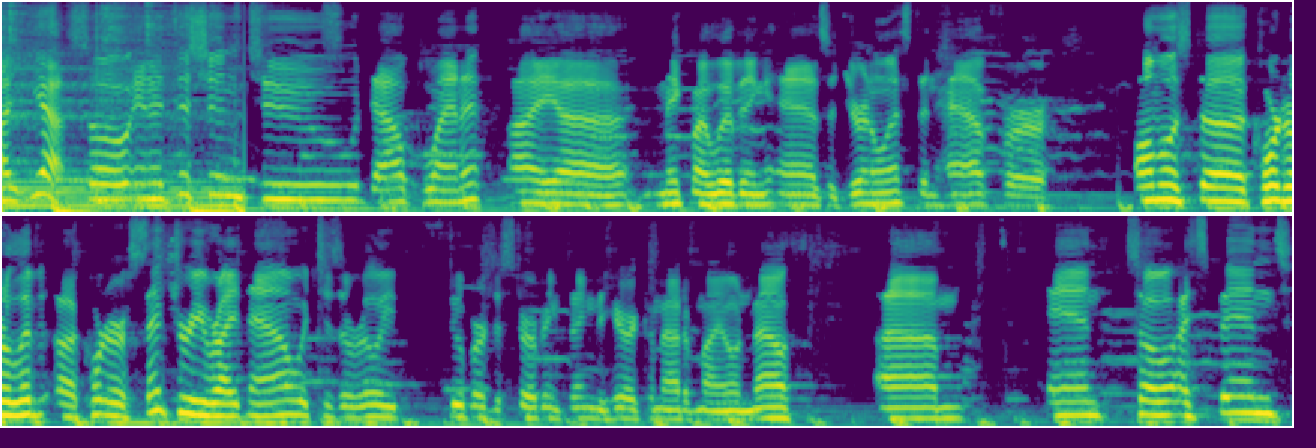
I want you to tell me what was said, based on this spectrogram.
Uh, yeah, so in addition to DAO Planet, I uh, make my living as a journalist and have for almost a quarter liv- a quarter century right now, which is a really super disturbing thing to hear come out of my own mouth. Um, and so I spend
